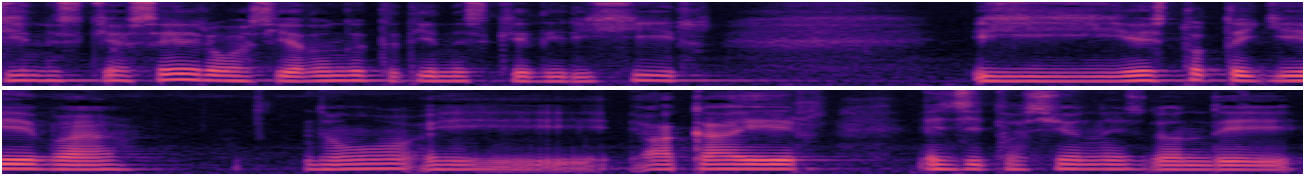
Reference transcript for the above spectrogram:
tienes que hacer o hacia dónde te tienes que dirigir. Y esto te lleva ¿no? Eh, a caer en situaciones donde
